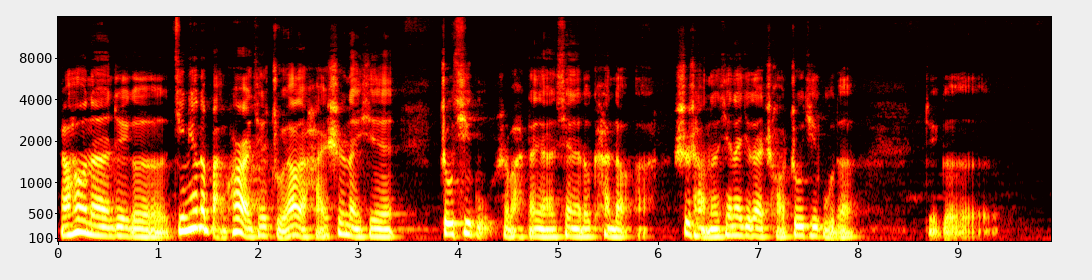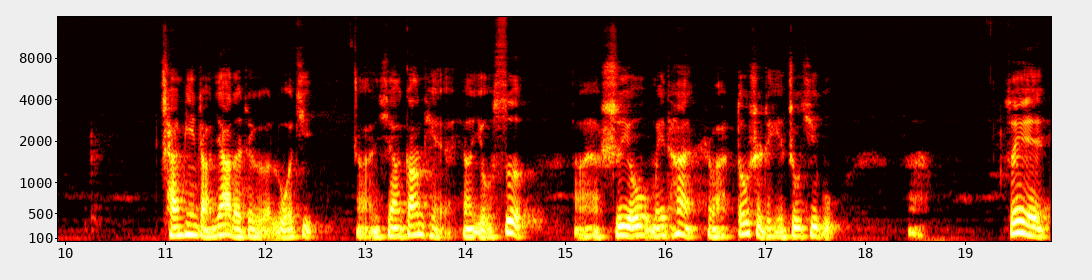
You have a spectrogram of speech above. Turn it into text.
然后呢，这个今天的板块其实主要的还是那些周期股，是吧？大家现在都看到啊，市场呢现在就在炒周期股的这个产品涨价的这个逻辑啊。你像钢铁、像有色啊、石油、煤炭，是吧？都是这些周期股啊。所以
